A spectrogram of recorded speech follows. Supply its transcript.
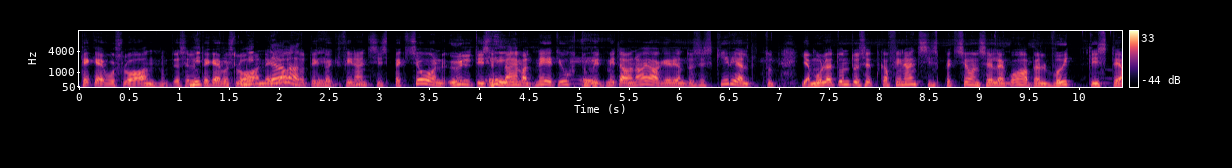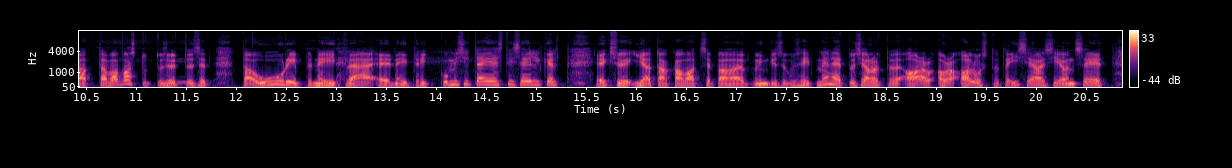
tegevusloa andnud ja selle Mit, tegevusloa on neile alati. andnud ikkagi Finantsinspektsioon, üldiselt vähemalt need juhtumid, mida on ajakirjanduses kirjeldatud ja mulle tundus, et ka Finantsinspektsioon selle koha peal võttis teatava vastutuse, ütles, et ta uurib neid, neid rikkumisi täiesti selgelt, eks ju, ja ta kavatseb äh, mingisuguseid menetlusi arutada, alustada, iseasi on see, et,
